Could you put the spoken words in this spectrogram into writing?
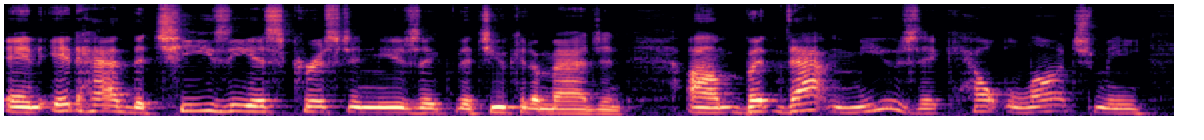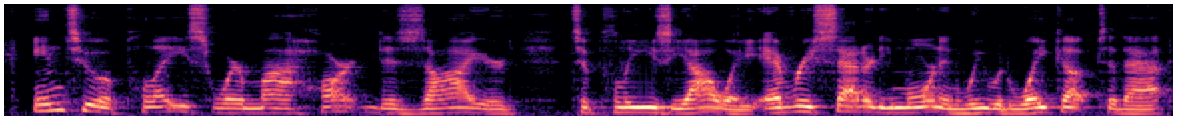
and it had the cheesiest Christian music that you could imagine. Um, but that music helped launch me into a place where my heart desired to please Yahweh. Every Saturday morning, we would wake up to that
